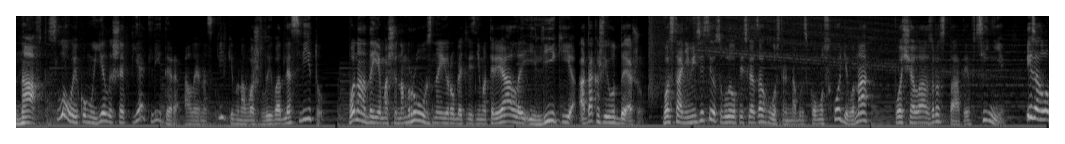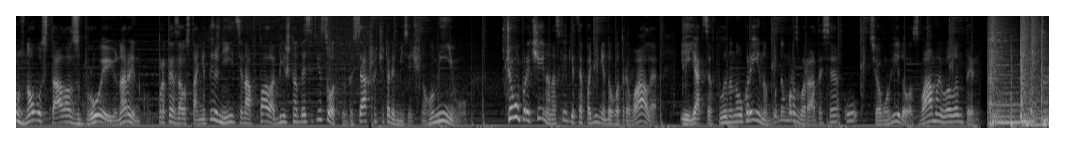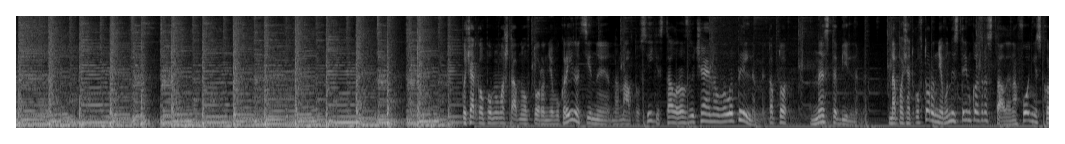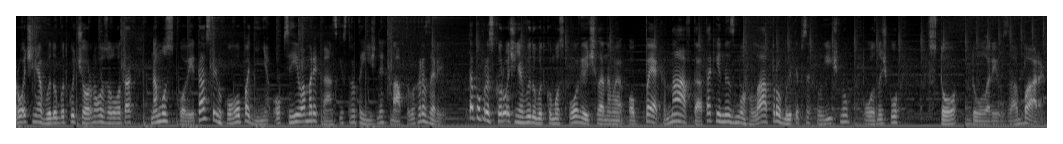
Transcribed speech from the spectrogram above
Нафта, слово, якому є лише 5 літер, але наскільки вона важлива для світу. Вона надає машинам рух, з неї роблять різні матеріали і ліки, а також і одежу. В останні місяці, особливо після загострень на Близькому Сході, вона почала зростати в ціні. І загалом знову стала зброєю на ринку. Проте за останні тижні її ціна впала більш на 10%, досягши 4-місячного мінімуму. Чому причина, наскільки це падіння довготривале і як це вплине на Україну, будемо розбиратися у цьому відео. З вами Валентин. Початком повномасштабного вторгнення в Україну ціни на нафту в світі стали надзвичайно волатильними, тобто нестабільними. На початку вторгнення вони стрімко зростали на фоні скорочення видобутку чорного золота на Московії та стрімкого падіння обсягів американських стратегічних нафтових резервів. Та, попри скорочення видобутку Московії членами ОПЕК, нафта так і не змогла пробити психологічну позначку в 100 доларів за барель.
